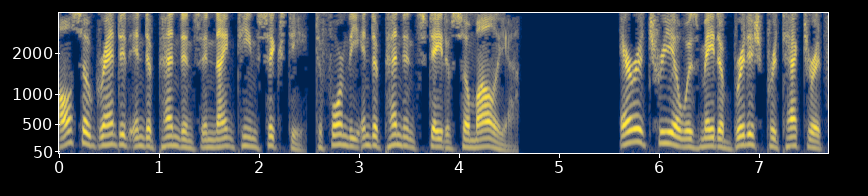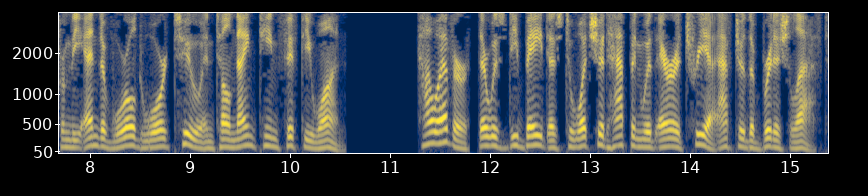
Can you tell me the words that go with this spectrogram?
also granted independence in 1960, to form the independent state of Somalia. Eritrea was made a British protectorate from the end of World War II until 1951. However, there was debate as to what should happen with Eritrea after the British left.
